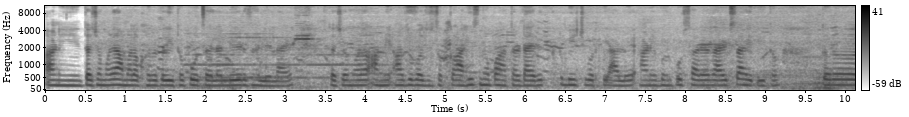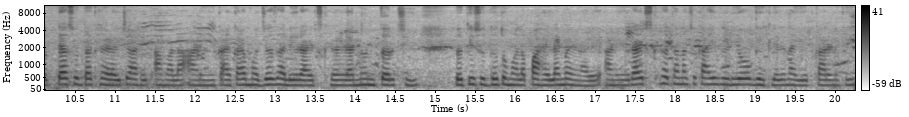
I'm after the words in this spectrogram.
आणि त्याच्यामुळे आम्हाला खरं तर इथं पोचायला लेट झालेला आहे. त्याच्यामुळं आम्ही आजूबाजूचं काहीच न पाहता डायरेक्ट बीचवरती आलो आहे आणि भरपूर साऱ्या राईड्स आहेत इथं. तर त्यासुद्धा खेळायच्या आहेत आम्हाला आणि काय काय मजा झाली राईड्स खेळल्यानंतरची तर तीसुद्धा तुम्हाला पाहायला मिळणार आहे. आणि राईड्स खेळतानाचे काही व्हिडिओ घेतलेले नाही आहेत कारण की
